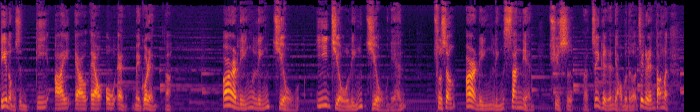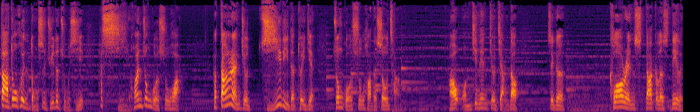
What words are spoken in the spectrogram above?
Dillon 是 D-I-L-L-O-N，美国人啊。二零零九一九零九年出生，二零零三年去世啊。这个人了不得，这个人当了大都会的董事局的主席，他喜欢中国书画，他当然就极力的推荐中国书画的收藏。好，我们今天就讲到这个 Clarence Douglas Dillon，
